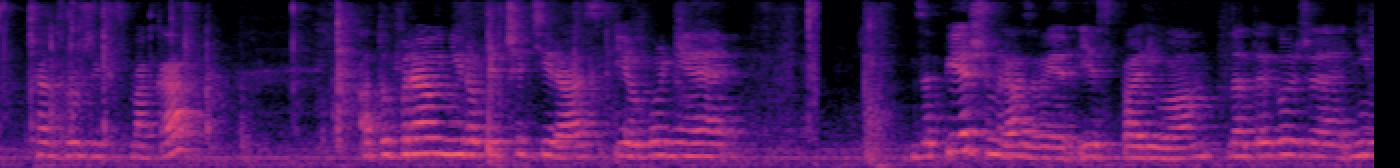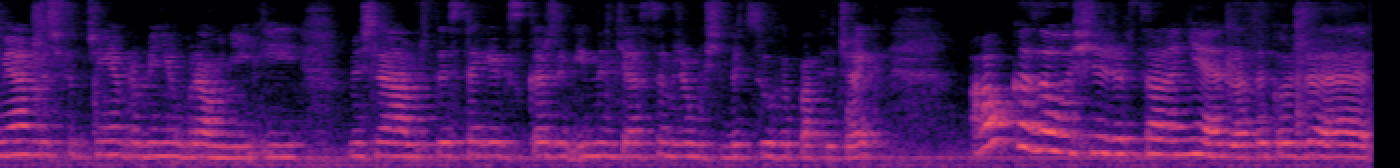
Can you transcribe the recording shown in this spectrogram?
w trzech różnych smakach. A to brownie robię trzeci raz i ogólnie za pierwszym razem je, je spaliłam, dlatego że nie miałam doświadczenia w robieniu brownie i myślałam, że to jest tak jak z każdym innym ciastem, że musi być suchy patyczek. A okazało się, że wcale nie, dlatego że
